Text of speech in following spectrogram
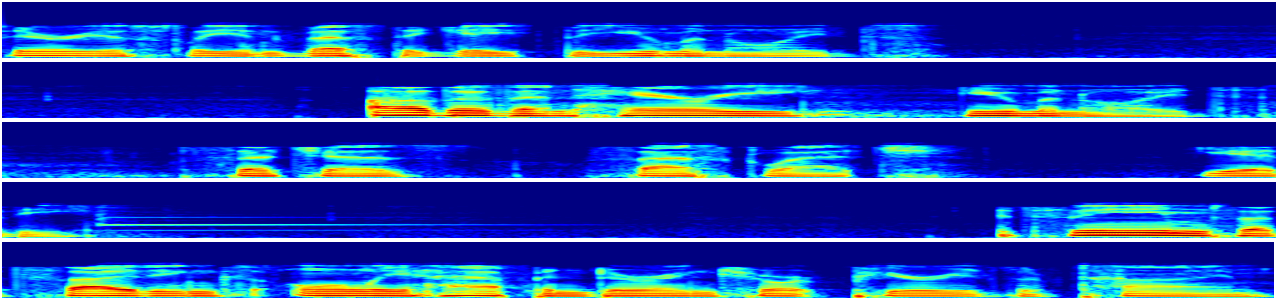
seriously investigate the humanoids, other than hairy humanoids such as Sasquatch, Yeti. It seems that sightings only happen during short periods of time,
